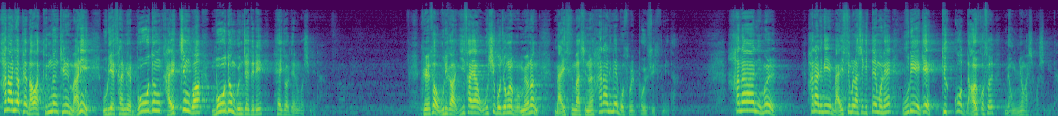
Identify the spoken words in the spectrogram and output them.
하나님 앞에 나와 듣는 길만이 우리의 삶의 모든 갈증과 모든 문제들이 해결되는 것입니다. 그래서 우리가 이사야 55종을 보면은 말씀하시는 하나님의 모습을 볼 수 있습니다. 하나님을 하나님이 말씀을 하시기 때문에 우리에게 듣고 나올 것을 명령하신 것입니다.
